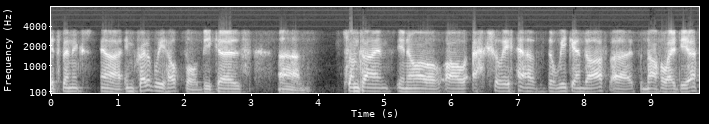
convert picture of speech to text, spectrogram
it's been ex- uh, incredibly helpful because um, sometimes you know I'll, I'll actually have the weekend off. Uh, it's a novel idea,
